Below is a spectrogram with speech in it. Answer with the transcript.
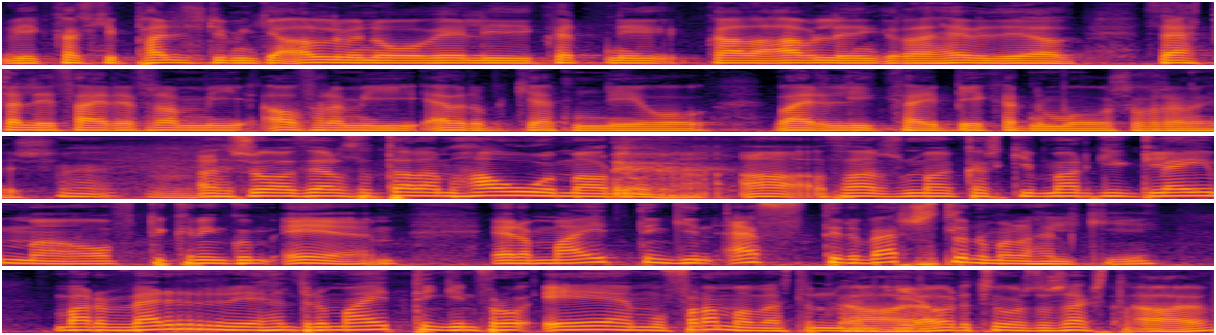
við kannski pældum ekki alveg nógu vel í hvernig, hvaða afleðingar það hefði að þetta lið færi fram í, áfram í Evrópakeppninni og væri líka í byggarnum og svo framvegis mm. að svo að er alltaf tala um háum ár núna að það sem kannski margir gleyma oft í kringum EM er að mætingin eftir verslunumannahelgi var verri heldur en mætingin frá EM og fram að verslunumannahelgi Já, já. árið 2016 Já, já,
